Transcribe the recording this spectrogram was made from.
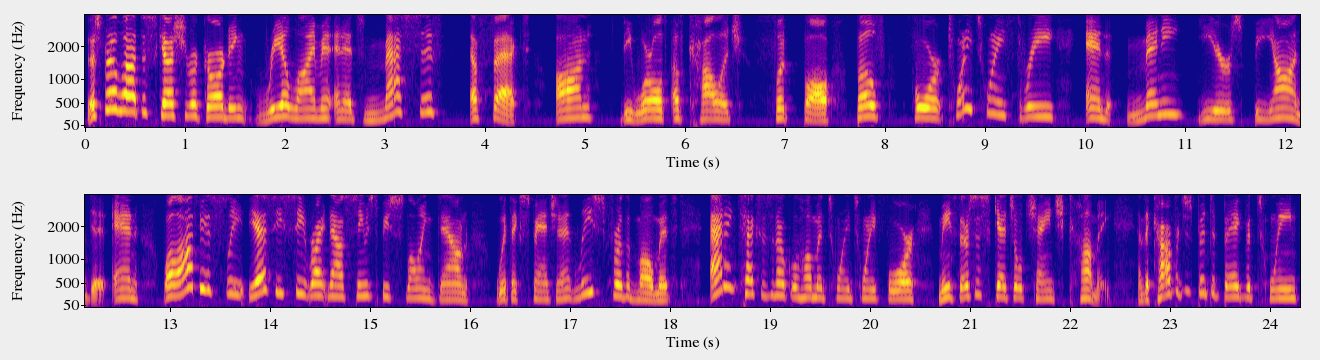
There's been a lot of discussion regarding realignment and its massive effect on the world of college football, both for 2023 and many years beyond it. And while obviously the SEC right now seems to be slowing down with expansion, at least for the moment, adding Texas and Oklahoma in 2024 means there's a schedule change coming. And the conference has been debated between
